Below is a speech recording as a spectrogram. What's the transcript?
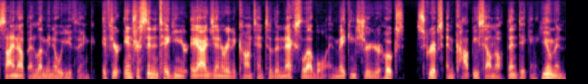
sign up and let me know what you think. If you're interested in taking your AI generated content to the next level and making sure your hooks, scripts, and copy sound authentic and human,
